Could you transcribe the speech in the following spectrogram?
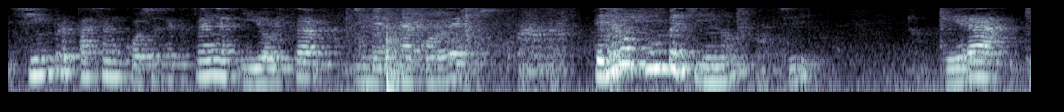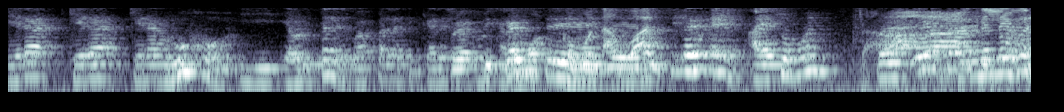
siempre pasan cosas extrañas y ahorita me, me acordé. Tenemos un vecino, ¿sí? Que era, que era, que era, que era brujo. Y ahorita les voy a platicar eso. Practicante. Como, como Nahual. Sí, eh, eh, a eso voy. Ah, ándale, güey.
